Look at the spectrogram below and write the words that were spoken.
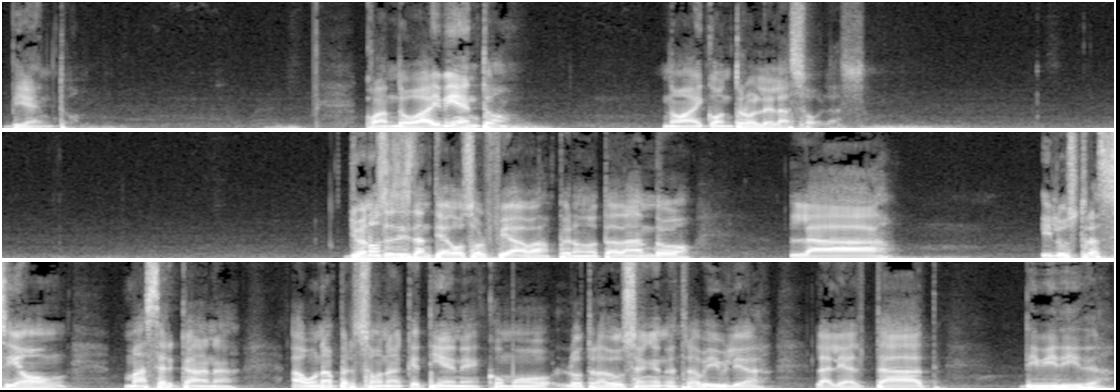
viento. Cuando hay viento, no hay control de las olas. Yo no sé si Santiago surfeaba, pero nos está dando la ilustración más cercana a una persona que tiene, como lo traducen en nuestra Biblia, la lealtad dividida.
